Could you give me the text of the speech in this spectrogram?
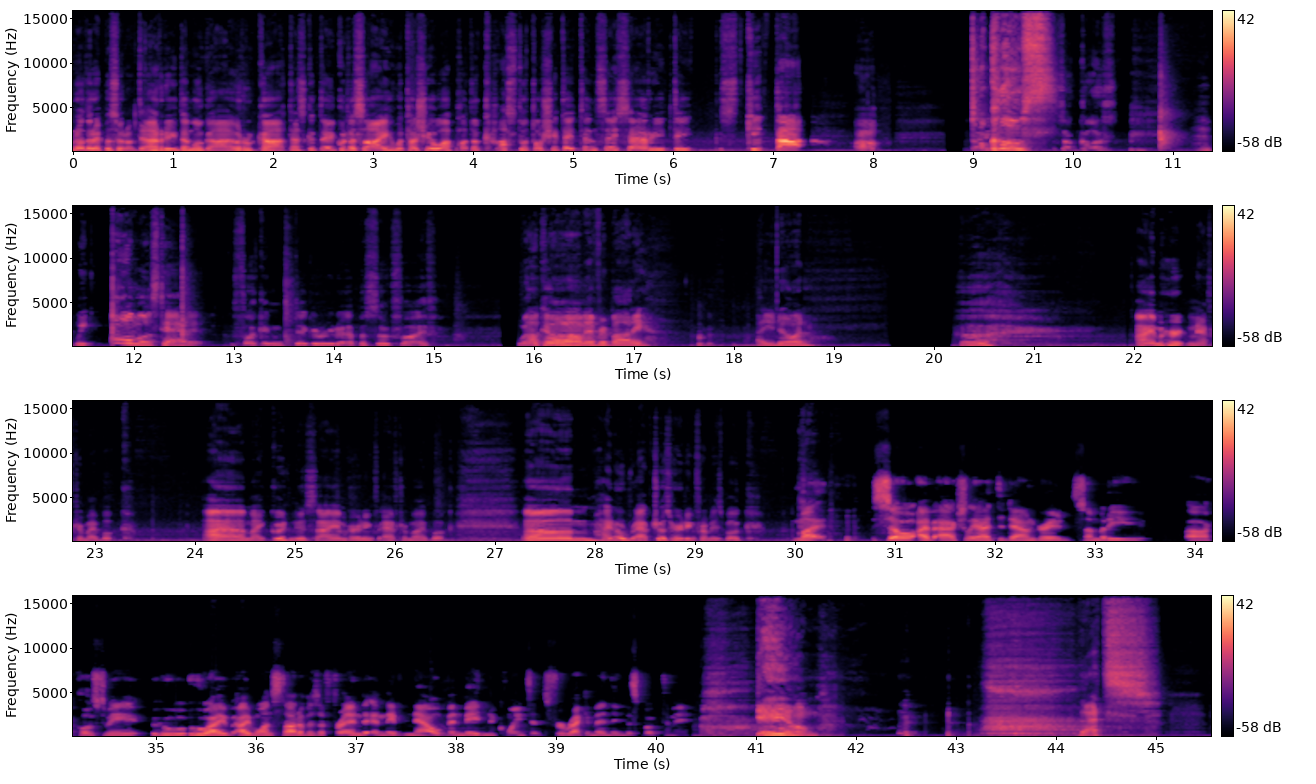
Another episode of Dari Damoga Uruka Taskate Kudasai Watashi wa Podcastu Toshite Tensei Sariti Kita Oh, So close! so close. We almost had it. Fucking Degaruta episode 5. Welcome, everybody. How you doing? I'm hurting after my book. Ah, my goodness, I am hurting after my book. Um, I know Raptro's hurting from his book. My so I've actually had to downgrade somebody uh, close to me who who I, I once thought of as a friend, and they've now been made an acquaintance for recommending this book to me. Damn! That's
